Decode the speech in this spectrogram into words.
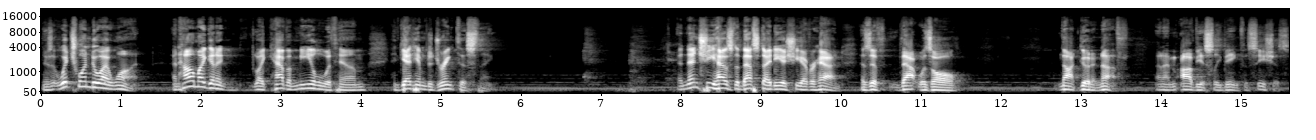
There's a, which one do I want? And how am I going to like have a meal with him and get him to drink this thing? And then she has the best idea she ever had, as if that was all not good enough. And I'm obviously being facetious.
